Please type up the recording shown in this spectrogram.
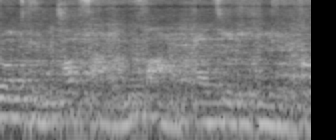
รวมถึงท็อป3ฝ่าย LGBT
